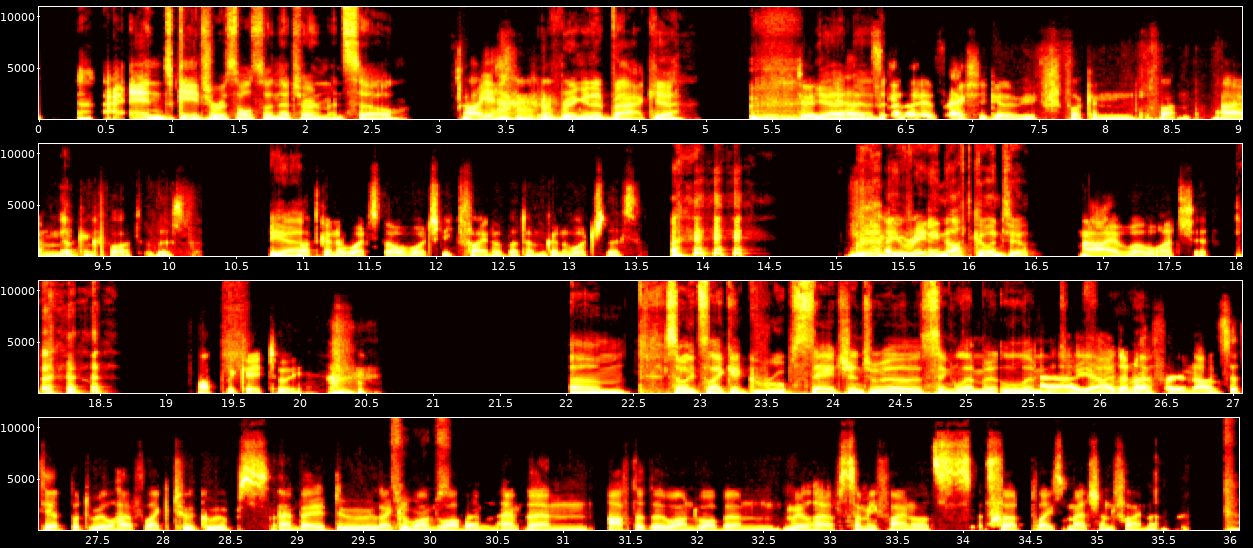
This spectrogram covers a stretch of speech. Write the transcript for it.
and gator is also in that tournament so Oh yeah. bringing it back yeah Dude, yeah, yeah, no, it's gonna it's actually gonna be fucking fun. I'm Yeah. looking forward to this. yeah I'm Not gonna watch the Overwatch League final, but I'm gonna watch this. are you really not going to No, I will watch it. Obligatory. Um, so it's like a group stage into a single elim- Uh, yeah, I don't know if they announced it yet, but we'll have like two groups, and they do like Two a round groups. robin, and then after the round robin, we'll have semifinals, third place match, and final.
